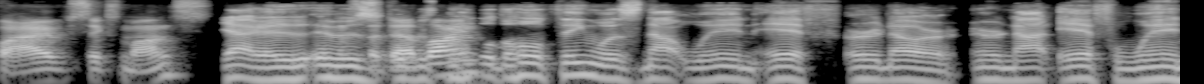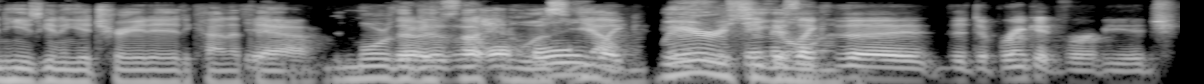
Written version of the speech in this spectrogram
five, six months. yeah it, it was, the it was the, whole, thing was not when if or no or, or not if when he's going to get traded kind of thing Yeah. more of the discussion was whole, yeah like where is was he going like the the DeBrincat verbiage.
